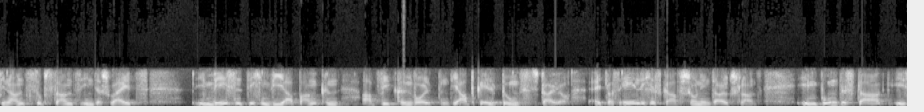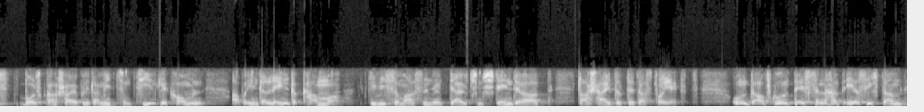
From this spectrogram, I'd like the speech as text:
Finanzsubstanz in der Schweiz im Wesentlichen via Banken abwickeln wollten, die Abgeltungssteuer. Etwas Ähnliches gab es schon in Deutschland. Im Bundestag ist Wolfgang Schäuble damit zum Ziel gekommen, aber in der Länderkammer, gewissermaßen im deutschen Ständerat, da scheiterte das Projekt. Und aufgrund dessen hat er sich dann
